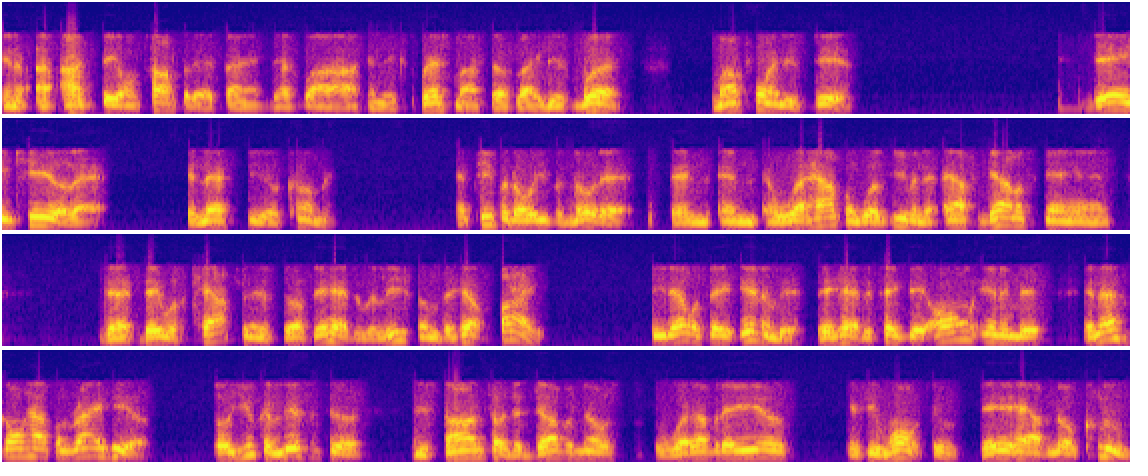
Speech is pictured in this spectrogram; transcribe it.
And I, I stay on top of that thing. That's why I can express myself like this. But my point is this. They ain't killed that, and that's still coming. And people don't even know that. And, and, and what happened was even in Afghanistan, that they was capturing and stuff, they had to release them to help fight. See, that was their enemy. They had to take their own enemy, and that's to happen right here. So you can listen to the Santo, the devil knows whatever they is, if you want to. They have no clue,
